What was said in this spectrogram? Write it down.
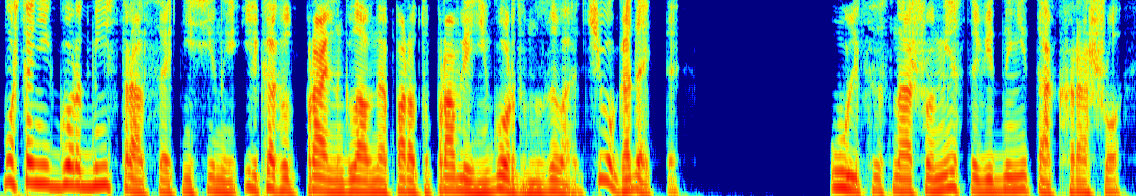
«Может, они к администрации отнесены, или как тут правильно главный аппарат управления городом называют? Чего гадать-то?» Улицы с нашего места видны не так хорошо —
